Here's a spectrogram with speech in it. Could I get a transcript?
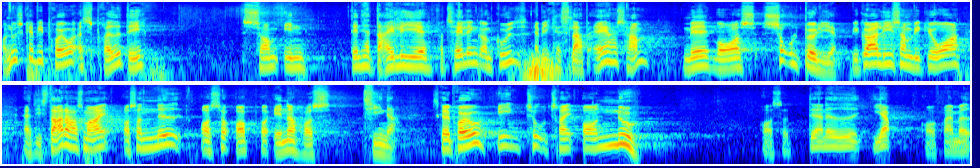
Og nu skal vi prøve at sprede det som en, den her dejlige fortælling om Gud, at vi kan slappe af hos ham med vores solbølge. Vi gør ligesom vi gjorde, at de starter hos mig, og så ned, og så op og ender hos Tina. Skal vi prøve? 1, 2, 3, og nu. Og så dernede, ja, og fremad.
